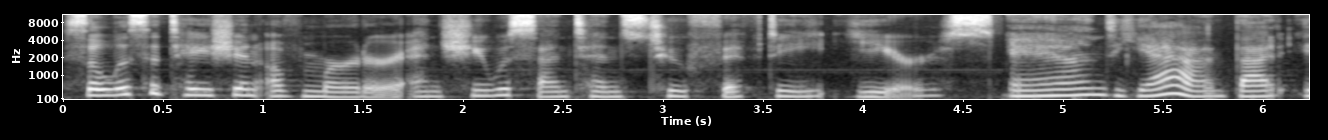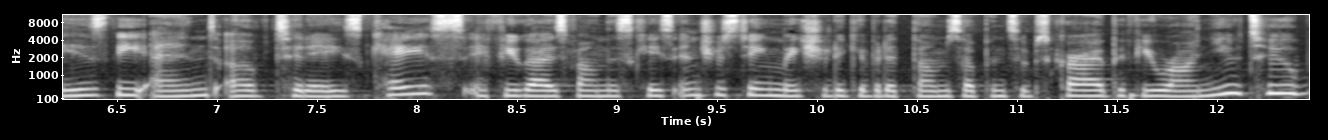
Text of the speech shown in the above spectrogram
solicitation of murder, and she was sentenced to 50 years. And yeah, that is the end of today's case. If you guys found this case interesting, make sure to give it a thumbs up and subscribe if you are on YouTube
